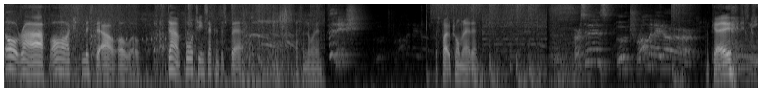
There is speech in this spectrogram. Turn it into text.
Oh, Raph. Oh, I just missed it out. Oh, well. Damn, 14 seconds to spare. That's annoying. Let's fight with Trominator then. Versus Ultraminator. Okay.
